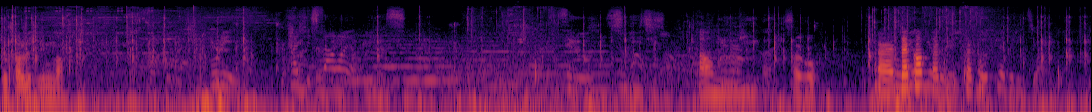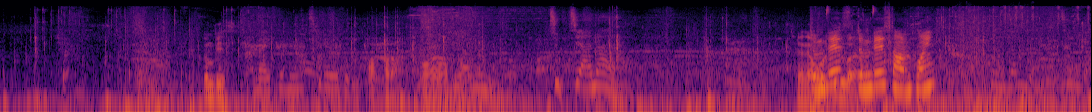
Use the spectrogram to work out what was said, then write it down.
쟤 살릴 수 있나? um 아이고. back up back 공격력 치료해드리죠 아파라. 어 아파 영웅 죽지 않아요. 쟤네 doomfist on point 공격력 증가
